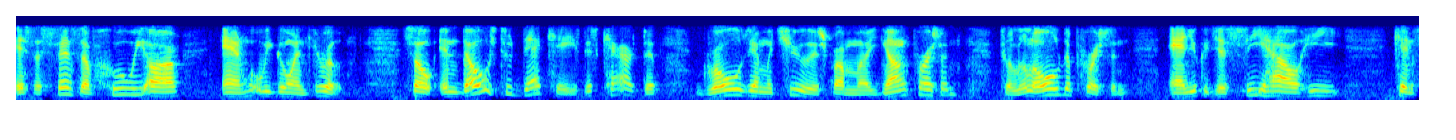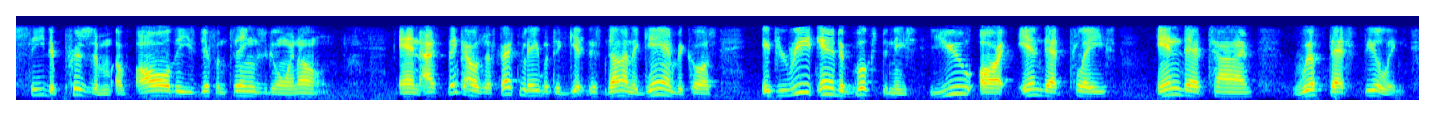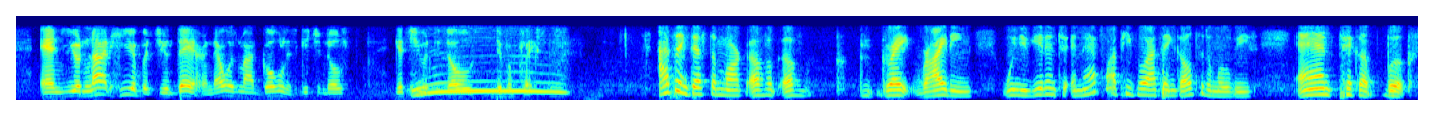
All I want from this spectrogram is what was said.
it's a sense of who we are and what we're going through. So in those two decades, this character grows and matures from a young person to a little older person, and you could just see how he can see the prism of all these different things going on. And I think I was effectively able to get this done again because if you read any of the books, Denise, you are in that place, in that time, with that feeling, and you're not here, but you're there. And that was my goal: is get you those, get you into those different places. Mm. I think that's the mark of of great writing when you get into, and that's why people I think go to the movies and pick up books.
